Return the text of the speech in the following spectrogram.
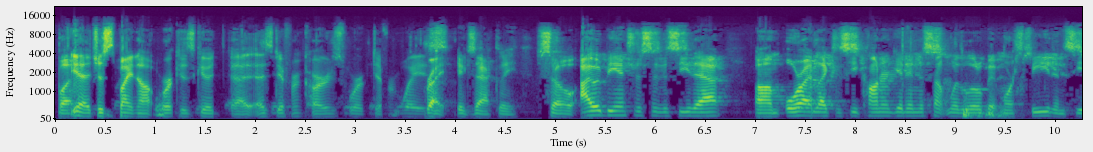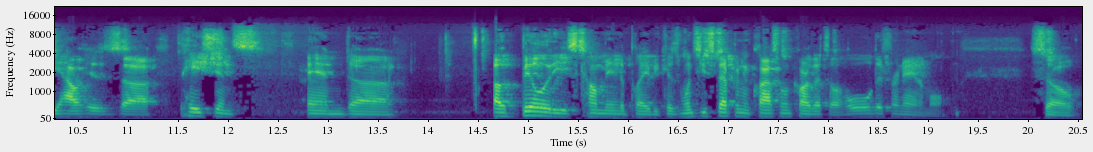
But Yeah, it just might not work as good uh, as different cars work different ways. Right, exactly. So I would be interested to see that. Um, or I'd like to see Connor get into something with a little bit more speed and see how his uh, patience and uh, abilities come into play. Because once you step in a Class 1 car, that's a whole different animal. So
